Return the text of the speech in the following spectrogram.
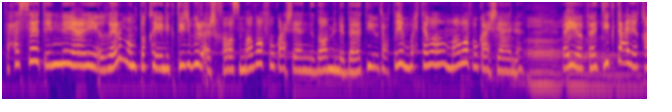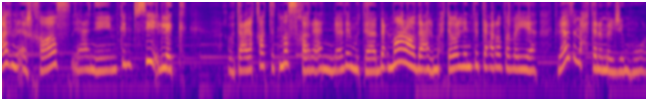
فحسيت إنه يعني غير منطقي إنك تجبر أشخاص ما ضافوك عشان النظام النباتي وتعطيهم محتوى ما ضافوك عشانه. آه أيوة, أيوة فتجيك تعليقات من أشخاص يعني يمكن تسيء لك أو تعليقات تتمسخر يعني هذا المتابع ما راضي على المحتوى اللي أنت تعرض له إياه فلازم أحترم الجمهور.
